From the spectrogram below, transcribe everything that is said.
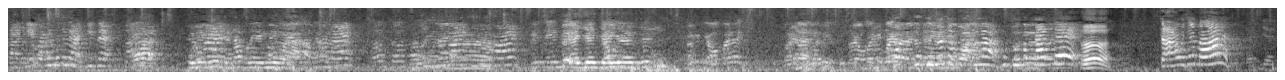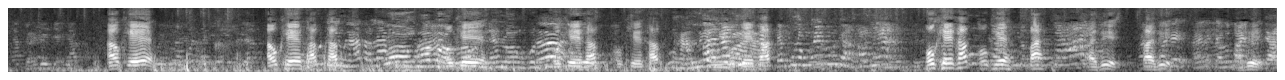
ถ่ายคลิปมันไม่ได้ถ่ายคลิปเนี่ยคุณนี่เป็นนักเลงนี่หว่าทำไมทำไมทำไมใจเย็นใจเย็นคุณรัฐบาลล่ะคุณกำนันเด้เออเจ้าใช่ไหมโอเค โอเคครับครับนะตอนแรกลองครับโอเคลองคุณโอเคครับ โอเคครับ หาเรื่องโอเคครับเดี๋ยวคุณลงไม่รู้จักตอนเนี้ยโอเคครับ โอเค ไปใช่ไปพี่ ไปพี่ ไปพี่ อย่า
